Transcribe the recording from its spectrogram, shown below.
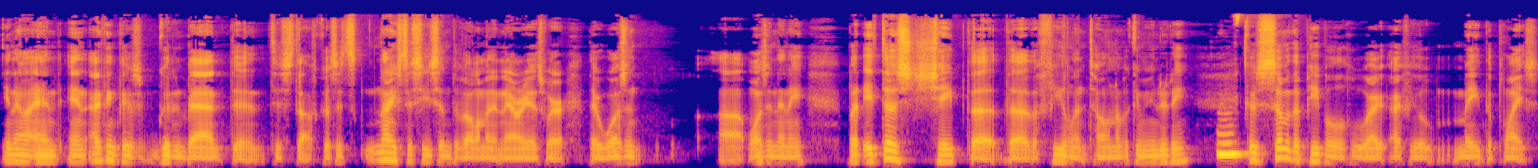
you know, and and I think there's good and bad to, to stuff because it's nice to see some development in areas where there wasn't uh, wasn't any, but it does shape the the the feel and tone of a community because some of the people who I, I feel made the place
